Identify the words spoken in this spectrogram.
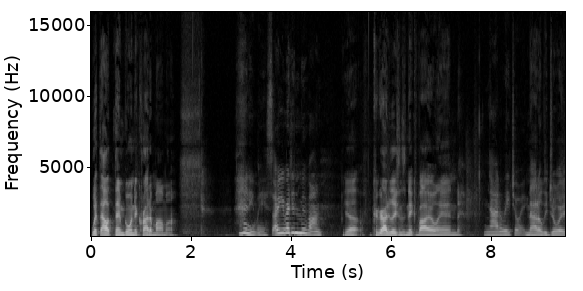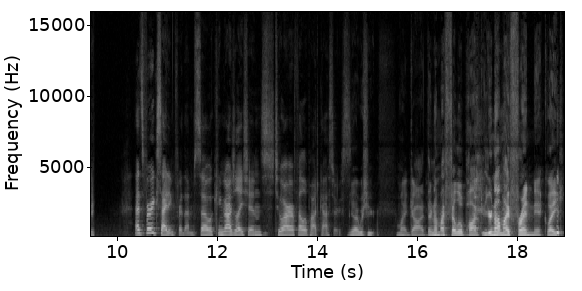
without them going to cry to mama. Anyways, are you ready to move on? Yeah. Congratulations, Nick Viall and Natalie Joy. Natalie Joy. That's very exciting for them. So, congratulations to our fellow podcasters. Yeah, I wish you. Oh my God, they're not my fellow pod. You're not my friend, Nick. Like,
